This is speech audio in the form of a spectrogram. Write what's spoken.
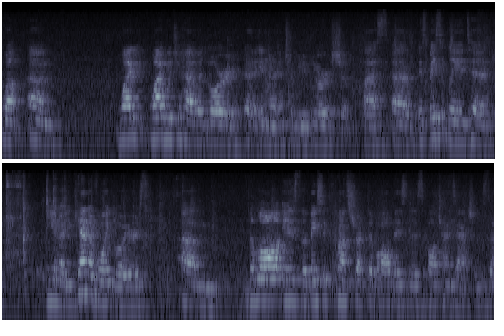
Well, um, why, why would you have a lawyer uh, in an entrepreneurship class? Uh, It's basically to, you know, you can't avoid lawyers. Um, The law is the basic construct of all business, all transactions. So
